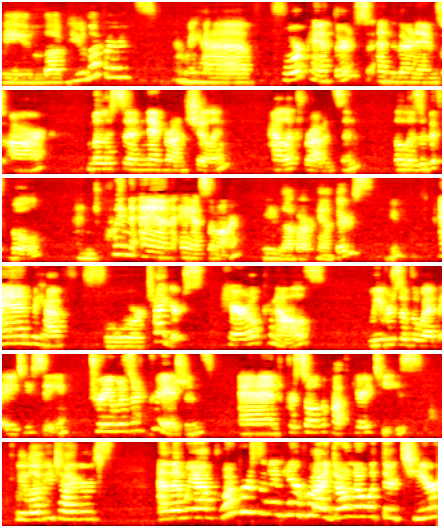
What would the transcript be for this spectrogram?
We love you, leopards. And we have four Panthers, and their names are Melissa Negron Schilling, Alex Robinson, Elizabeth Bull, and Quinn Anne ASMR. We love our Panthers. And we have four Tigers Carol Canals, Weavers of the Web ATC, Tree Wizard Creations, and Crystal of Apothecary Teas. We love you, Tigers. And then we have one person in here who I don't know what their tier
